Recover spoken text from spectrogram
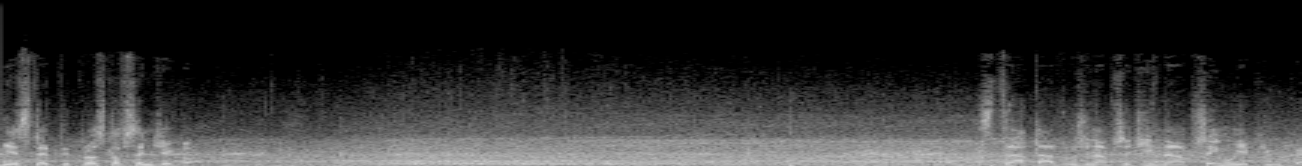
Niestety, prosto w sędziego. Strata, drużyna przeciwna przejmuje piłkę.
